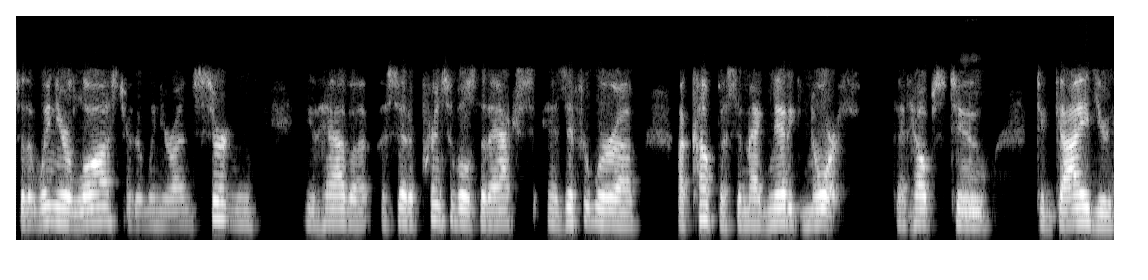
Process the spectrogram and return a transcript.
so that when you're lost or that when you're uncertain, you have a, a set of principles that acts as if it were a, a compass, a magnetic north that helps to mm. to guide you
